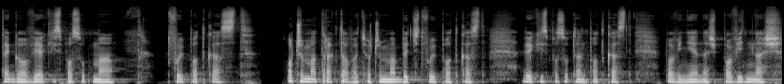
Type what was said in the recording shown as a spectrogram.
tego, w jaki sposób ma Twój podcast o czym ma traktować, o czym ma być Twój podcast, w jaki sposób ten podcast powinieneś, powinnaś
